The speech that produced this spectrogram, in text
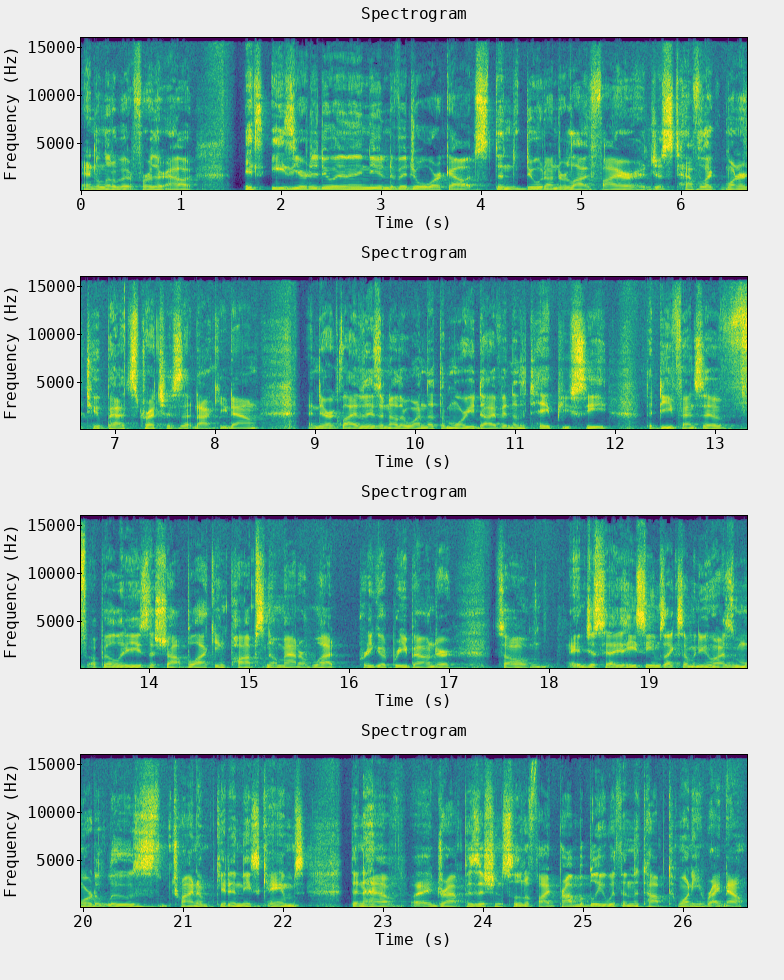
and a little bit further out, it's easier to do it in the individual workouts than to do it under live fire and just have like one or two bad stretches that knock you down. And Derek Lively is another one that the more you dive into the tape, you see the defensive abilities, the shot blocking pops no matter what. Pretty good rebounder. So it just says he seems like somebody who has more to lose trying to get in these games than have a draft position solidified, probably within the top 20 right now.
